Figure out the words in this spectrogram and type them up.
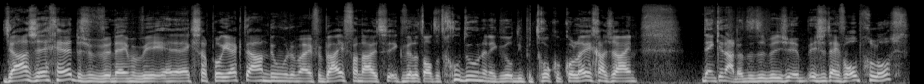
ja zeggen, dus we nemen weer een extra project aan, doen we er maar even bij vanuit ik wil het altijd goed doen en ik wil die betrokken collega zijn. Denk je, nou, dat, is, het even opgelost.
